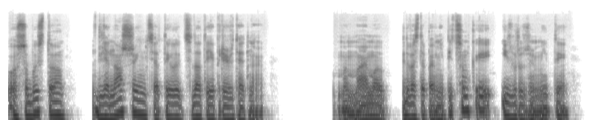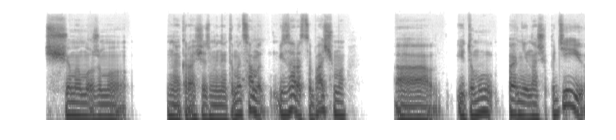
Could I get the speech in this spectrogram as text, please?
особисто для нашої ініціативи ця дата є пріоритетною. Ми маємо підвести певні підсумки і зрозуміти, що ми можемо найкраще змінити. Ми саме і зараз це бачимо. А, І тому певні наші події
